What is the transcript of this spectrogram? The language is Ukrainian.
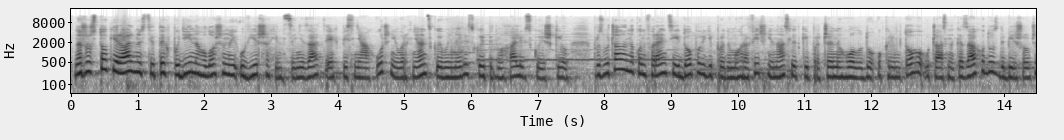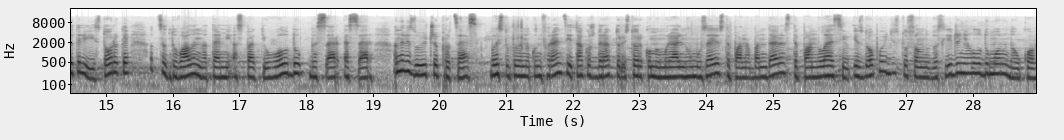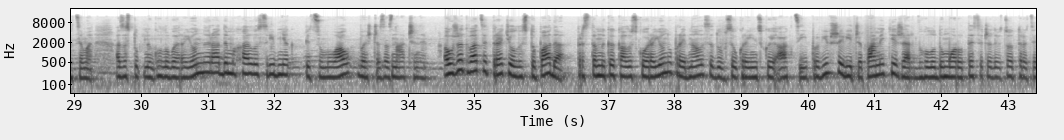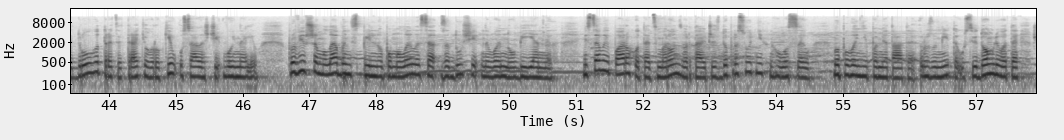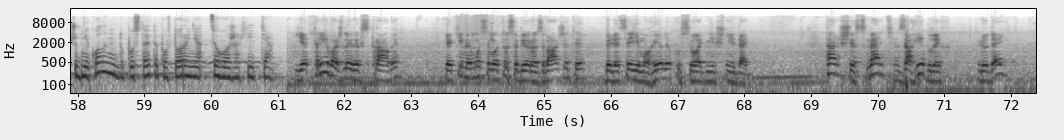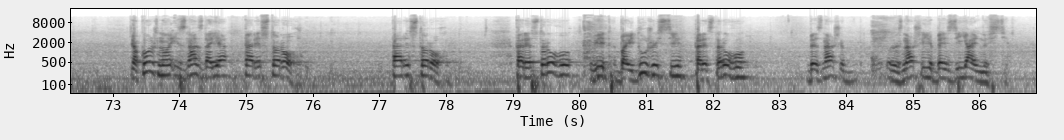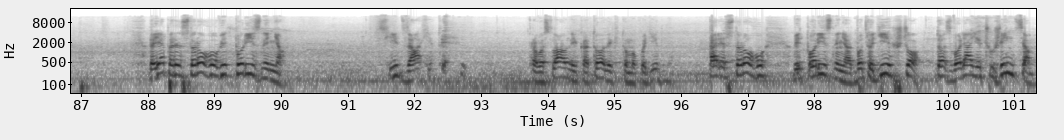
На жорстокій реальності тих подій наголошено й у віршах, інсценізаціях, піснях учнів Верхнянської, Войнилівської, Підмахалівської шкіл. Прозвучали на конференції доповіді про демографічні наслідки і причини голоду. Окрім того, учасники заходу, здебільшого вчителі і історики, акцентували на темі аспектів голоду в СРСР, аналізуючи процес. Виступили на конференції також директор історико-меморіального музею Степана Бандери Степан Лесів із доповіді стосовно дослідження голодомору науковцями. А заступник голови районної ради Михайло Срібняк підсумував вище зазначене. А уже 23 листопада представники Калузького району приєдналися до всеукраїнської акції, провівши віче пам'яті жертв голодомору 1932-33 років у селищі Войнилів. Провівши молебень, спільно помолилися за душі невинно обієнних. Місцевий парох отець Мирон, звертаючись до присутніх, наголосив: ми повинні пам'ятати, розуміти, усвідомлювати, щоб ніколи не допустити повторення цього жахіття. Є три важливих справи, які ми мусимо тут собі розважити біля цієї могили у сьогоднішній день. Перше смерть загиблих людей для кожного із нас дає пересторогу. Пересторогу. Пересторогу від байдужості, пересторогу без нашої, з нашої бездіяльності. Дає пересторогу від порізнення схід, захід, православний, католик і тому подібне. Пересторогу від порізнення, бо тоді, що дозволяє чужинцям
